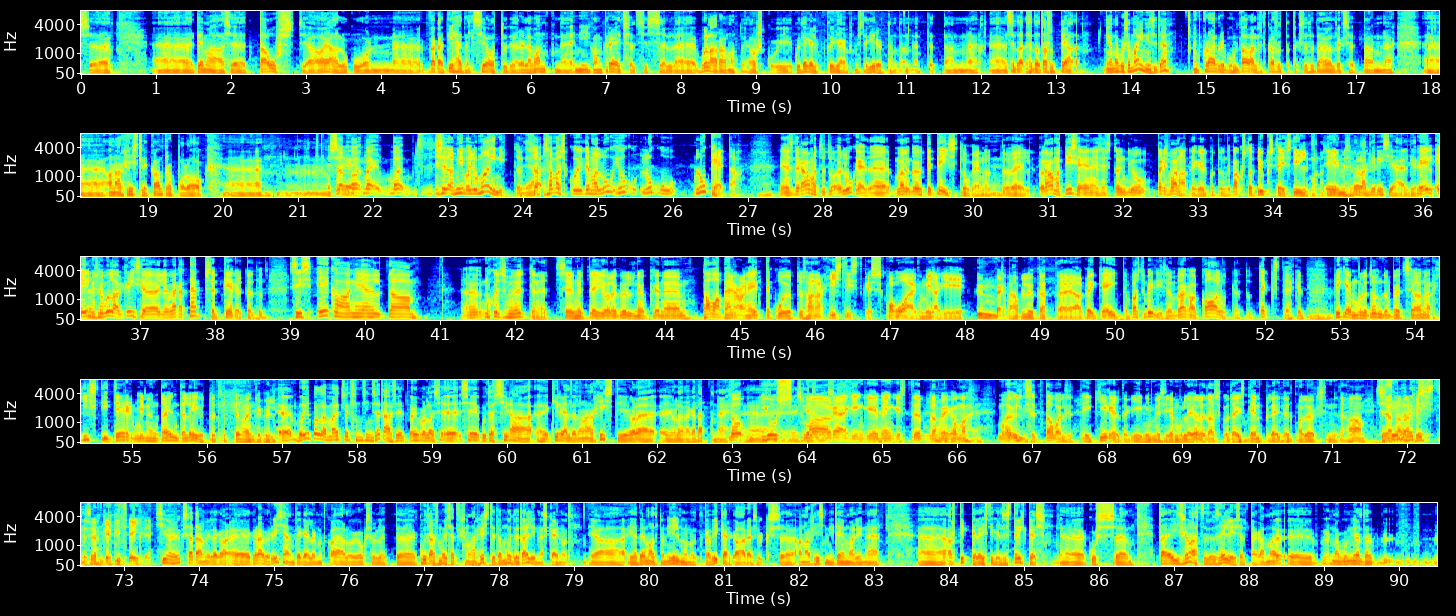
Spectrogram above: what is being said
tema see taust ja ajalugu on äh, väga tihedalt seotud ja relevantne nii konkreetselt siis selle võlaraamatu jaoks, kui, kui tegelikult kõige jaoks, mis ta kirjutanud on, et, et ta on, äh, seda, seda tasub teada. Ja nagu sa mainisid jah, et Graeberi puhul tavaliselt kasutatakse seda, öeldakse, et ta on äh, anarhistlik antropoloog äh,. See... no ma, ma, ma, seda on nii palju mainitud, samas kui tema lugu, lugu lugeda ja seda raamatut lugeda, ma olen ka ühte teist lugenud ja. veel, raamat iseenesest on ju päris vana, tegelikult on ta kaks tuhat üksteist ilmunud. eelmise võlakriisi ajal kirjutatud Eel,. eelmise võlakriisi ajal ja väga täpselt kirjutatud, siis ega nii-öelda Äh, noh, kuidas ma nüüd ütlen, et see nüüd ei ole küll niisugune tavapärane ettekujutus anarhistist, kes kogu aeg midagi ümber tahab lükata ja kõike eitab, vastupidi, see on väga kaalutletud tekst, ehk et -hmm. pigem mulle tundub, et see anarhisti termin on ta enda leiutatud tema enda külge. Äh, võib-olla ma ütleksin siin sedasi, et võib-olla see, see, kuidas sina äh, kirjeldad anarhisti, ei ole, ei ole väga täpne. no just, ma räägingi mingist, noh, ega ma, ma üldiselt tavaliselt ei kirjeldagi inimesi ja mul ei ole tasku täis templeid, et ma lööksin nüüd ahaa, see on anarhist ja see on keegi teine. siin on üks häda, millega Graeber ise on tegelenud ka ajaloo jooksul, et äh, kuidas mõistetakse anarhisti, ta on muide Tallinnas käinud ja, ja temalt on ilmunud ka Vikerkaares üks äh, anarhismi teemaline äh, artikkel eestikeelses tõlkes äh,, kus äh, ta ei sõnasta seda selliselt, aga ma äh, nagu nii-öelda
